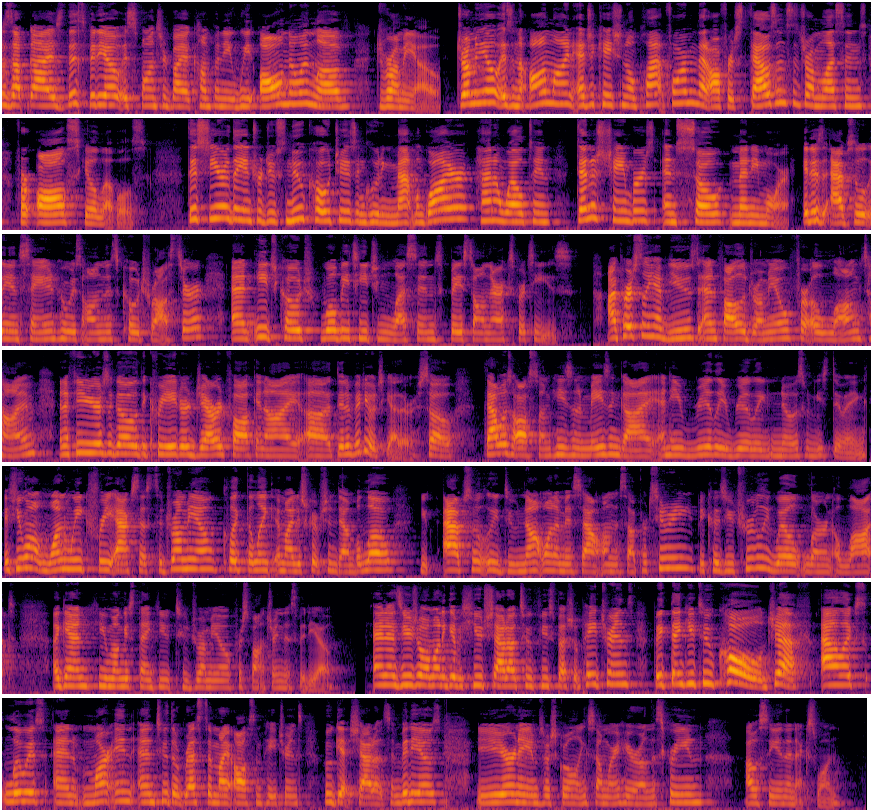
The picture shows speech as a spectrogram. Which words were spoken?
What is up guys? This video is sponsored by a company we all know and love, Drumeo. Drumeo is an online educational platform that offers thousands of drum lessons for all skill levels. This year they introduced new coaches including Matt McGuire, Hannah Welton, Dennis Chambers, and so many more. It is absolutely insane who is on this coach roster, and each coach will be teaching lessons based on their expertise. I personally have used and followed Drumeo for a long time, and a few years ago, the creator Jared Falk and I uh, did a video together. So that was awesome. He's an amazing guy, and he really, really knows what he's doing. If you want one week free access to Drumeo, click the link in my description down below. You absolutely do not want to miss out on this opportunity because you truly will learn a lot. Again, humongous thank you to Drumeo for sponsoring this video. And as usual, I want to give a huge shout out to a few special patrons. Big thank you to Cole, Jeff, Alex, Lewis, and Martin, and to the rest of my awesome patrons who get shout outs and videos. Your names are scrolling somewhere here on the screen. I will see you in the next one.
